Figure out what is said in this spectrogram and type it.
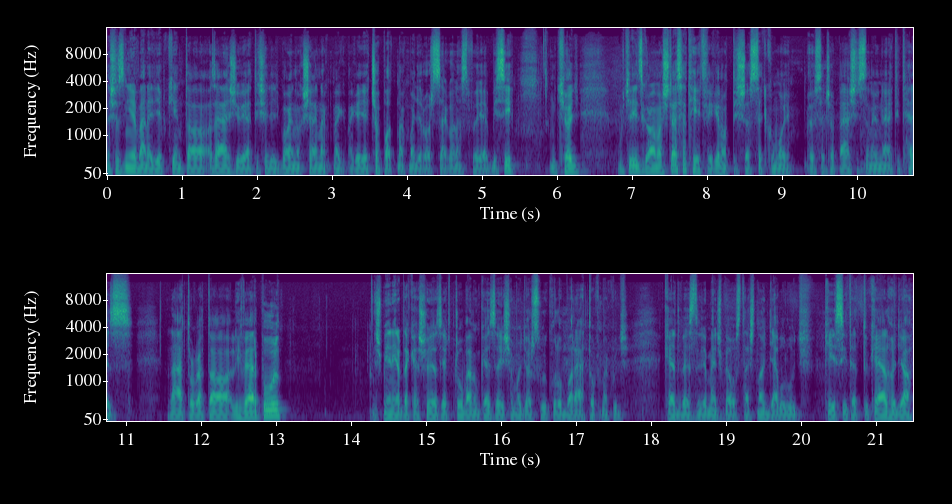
és ez nyilván egyébként az ázsióját is egy-egy bajnokságnak, meg, meg egy-egy csapatnak Magyarországon ezt följebb viszi. Úgyhogy Úgyhogy izgalmas lesz, hát hétvégén ott is lesz egy komoly összecsapás, hiszen a Unitedhez látogat a Liverpool, és milyen érdekes, hogy azért próbálunk ezzel is a magyar szurkoló barátoknak úgy kedvezni, hogy a meccsbeosztást nagyjából úgy készítettük el, hogy a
